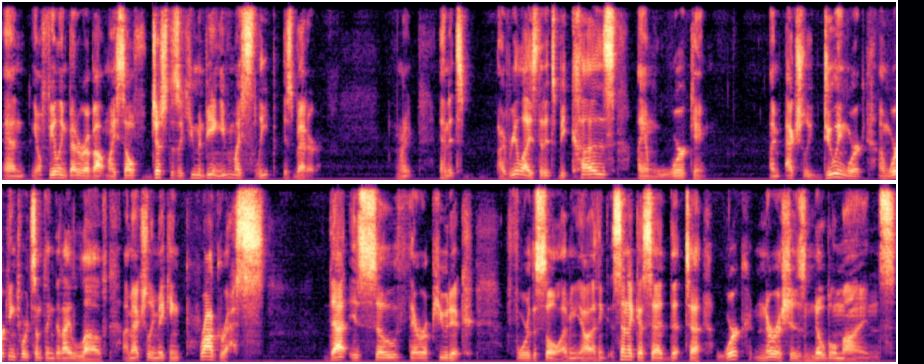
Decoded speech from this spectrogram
and you know feeling better about myself just as a human being even my sleep is better right? And it's i realize that it's because i am working. I'm actually doing work. I'm working towards something that i love. I'm actually making progress. That is so therapeutic for the soul i mean you know i think seneca said that uh, work nourishes noble minds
